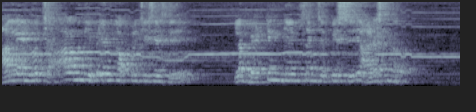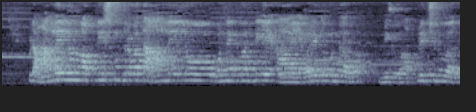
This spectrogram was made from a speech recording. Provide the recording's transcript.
ఆన్లైన్లో చాలా మంది ఎప్పుడైనా అప్పులు చేసేసి ఇలా బెట్టింగ్ గేమ్స్ అని చెప్పేసి ఆడేస్తున్నారు. ఇప్పుడు ఆన్లైన్లో నువ్వు అప్పు తీసుకున్న తర్వాత ఆన్లైన్లో ఉన్నటువంటి ఎవరైతే ఉన్నారో మీకు అప్పు ఇచ్చిన వారు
